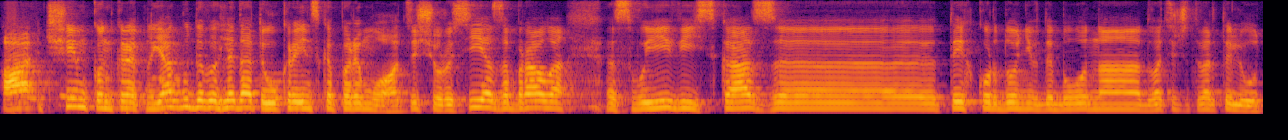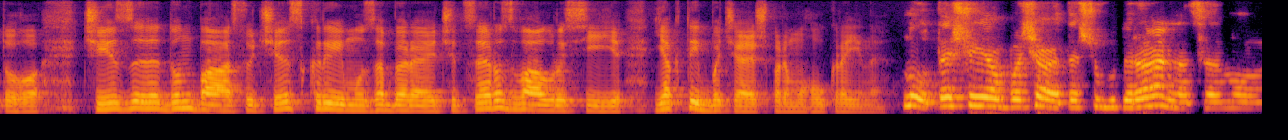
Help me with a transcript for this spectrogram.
А чим конкретно як буде виглядати українська перемога? Це що Росія забрала е, свої війська з е, тих кордонів, де було на 24 лютого, чи з Донбасу, чи з Криму забере, чи це розвал Росії? Як ти бачаєш перемогу України? Ну, те, що я вбачаю, те, що буде реально, це ну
